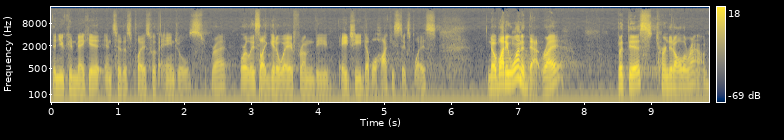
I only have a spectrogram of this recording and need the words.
then you could make it into this place with angels, right? Or at least like get away from the HE double hockey sticks place. Nobody wanted that, right? But this turned it all around.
